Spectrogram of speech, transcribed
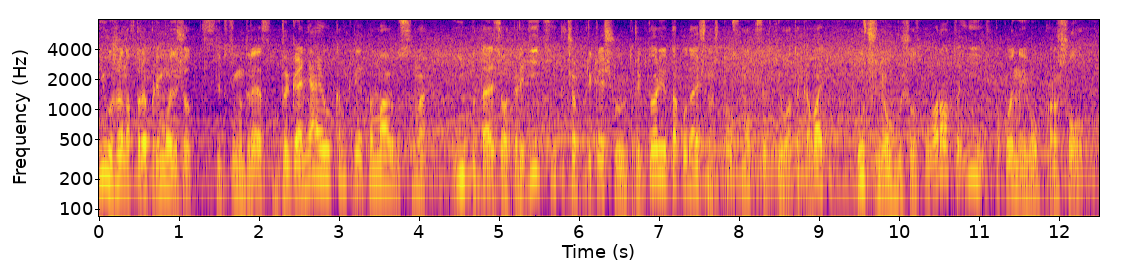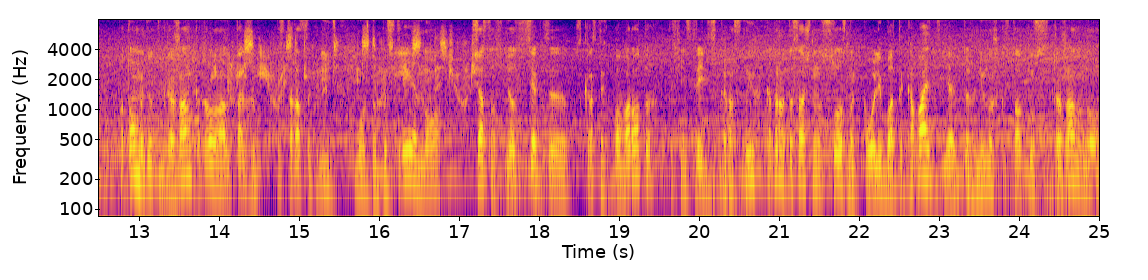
и уже на второй прямой за счет слипстрима ДРС догоняю конкретно Магнуссена и пытаюсь его опередить, и причем перекрещиваю траекторию так удачно, что смог все-таки его атаковать Лучше него вышел с поворота и спокойно его прошел. Потом идет Грожан, которого надо также постараться опередить можно быстрее, но сейчас у нас идет секция скоростных поворотов, точнее среднескоростных, которых достаточно сложно кого-либо атаковать. Я даже немножко столкнулся с Грожаном, но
